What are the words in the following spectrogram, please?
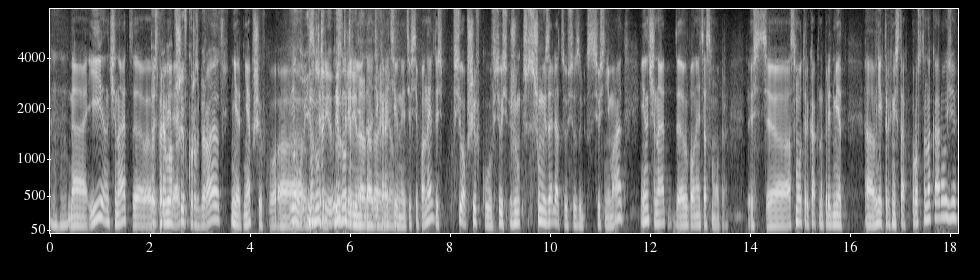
угу. и начинает То есть прямо обшивку разбирают? Нет, не обшивку. А ну, изнутри. Изнутри, изнутри да, да, да, декоративные эти все панели. То есть всю обшивку, всю шумоизоляцию все, все снимают и начинают выполнять осмотры. То есть осмотры как на предмет Э, в некоторых местах просто на коррозию,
